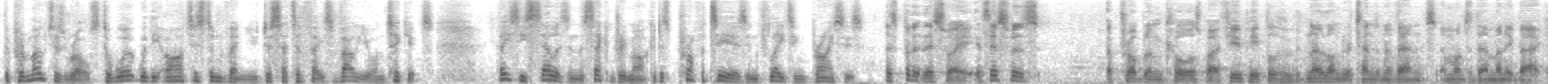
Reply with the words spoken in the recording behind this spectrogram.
The promoters' role is to work with the artist and venue to set a face value on tickets. They see sellers in the secondary market as profiteers inflating prices. Let's put it this way. If this was a problem caused by a few people who could no longer attend an event and wanted their money back,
